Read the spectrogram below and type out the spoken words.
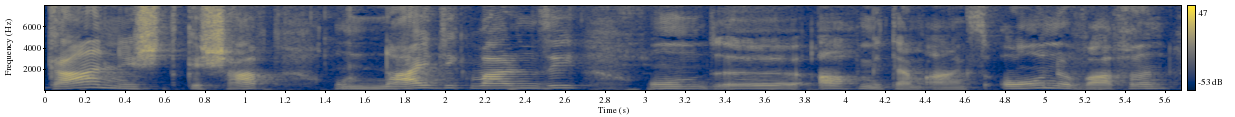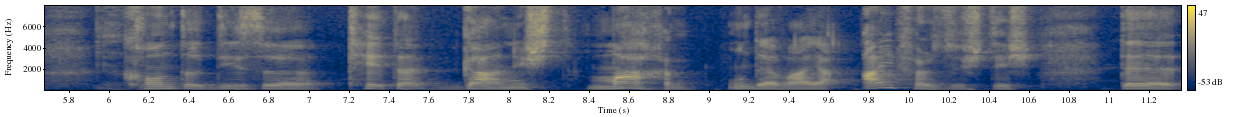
gar nicht geschafft und neidig waren sie und äh, auch mit dem Angst. Ohne Waffen konnte dieser Täter gar nicht machen. Und er war ja eifersüchtig. Der,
